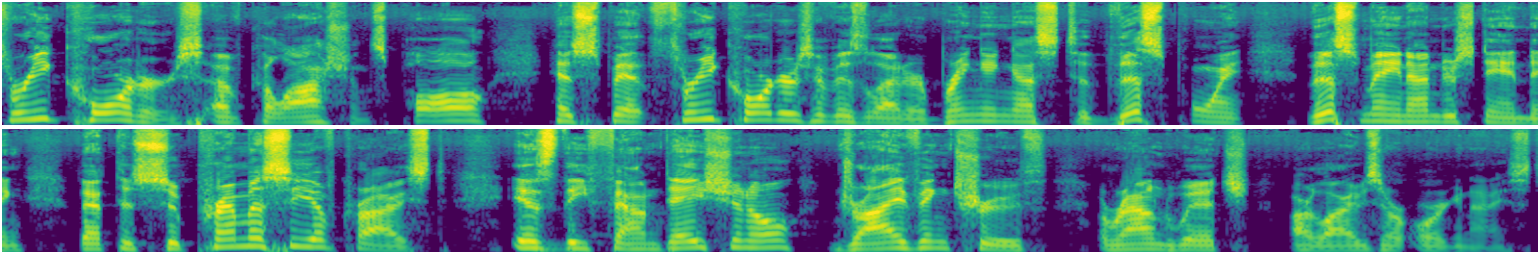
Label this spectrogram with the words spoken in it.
three quarters of Colossians, Paul has spent three quarters of his letter bringing us to this point, this main understanding that the supremacy of Christ is the foundational driving truth around which our lives are organized.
